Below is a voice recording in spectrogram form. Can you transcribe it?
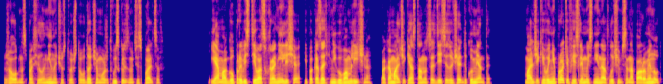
– жалобно спросила Нина, чувствуя, что удача может выскользнуть из пальцев. «Я могу провести вас в хранилище и показать книгу вам лично, пока мальчики останутся здесь изучать документы. Мальчики, вы не против, если мы с Ниной отлучимся на пару минут?»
